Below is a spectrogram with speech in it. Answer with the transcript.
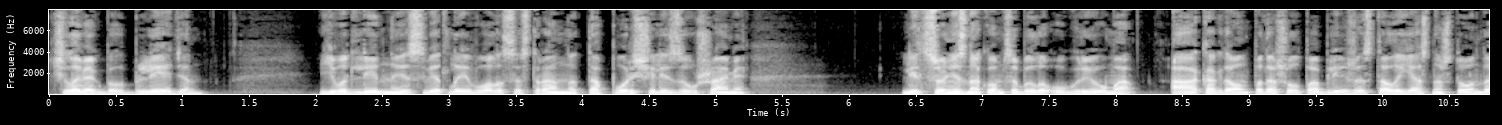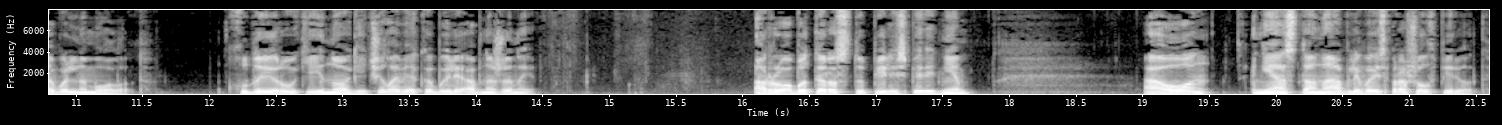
Человек был бледен, его длинные светлые волосы странно топорщились за ушами. Лицо незнакомца было угрюмо, а когда он подошел поближе, стало ясно, что он довольно молод. Худые руки и ноги человека были обнажены. Роботы расступились перед ним, а он, не останавливаясь, прошел вперед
